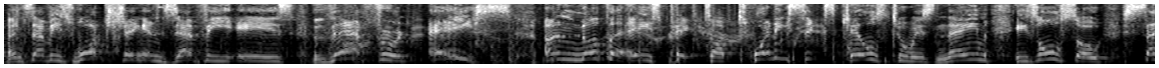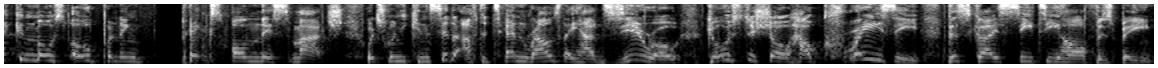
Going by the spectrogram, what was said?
and Zevi's watching, and Zevi is there for an ace. Another ace picked up, 26 kills to his name. He's also second most opening picks on this match, which when you consider after 10 rounds they had zero, goes to show how crazy this guy's CT half has been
